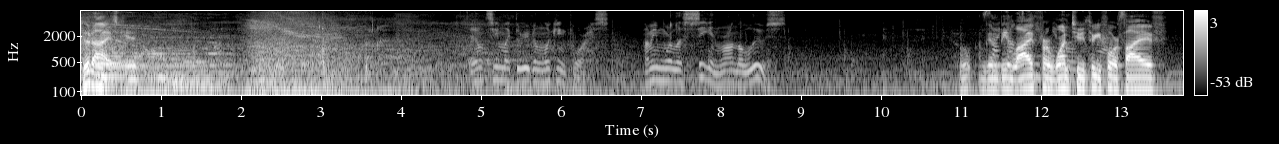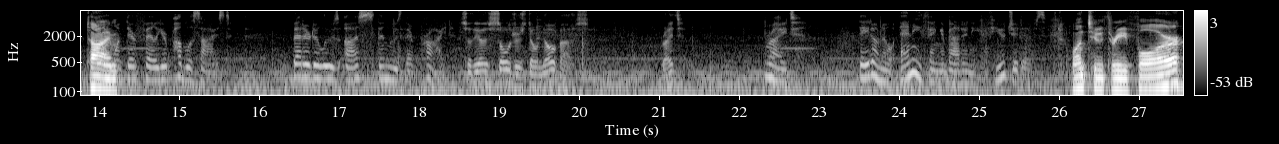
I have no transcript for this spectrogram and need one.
Good eyes, kid. They don't seem like they're even looking for us. I mean, we're Lassie and we're on the loose. Oh, I'm gonna be live for keeping it one, all two, in three, flags. four, five They don't time. want their failure publicized. Better to lose us than lose their pride. So the other soldiers don't know about us. Right? Right. They don't know anything about any fugitives. One, two, three, four.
